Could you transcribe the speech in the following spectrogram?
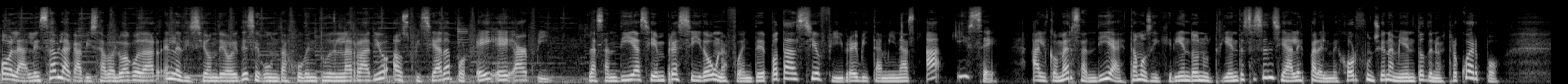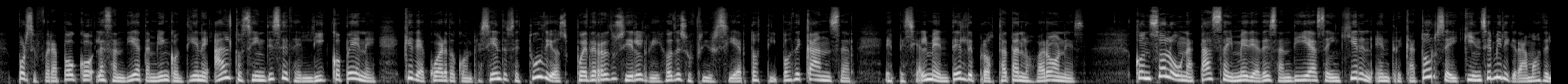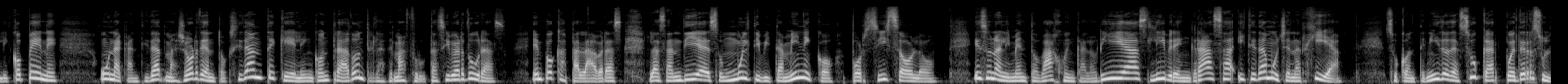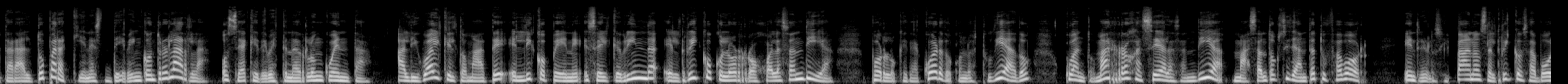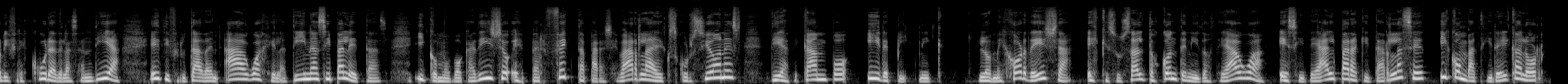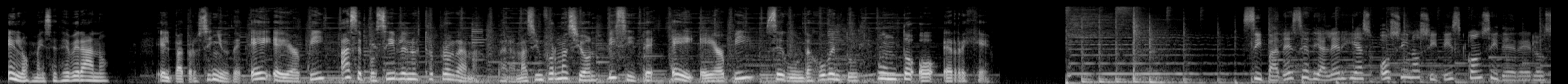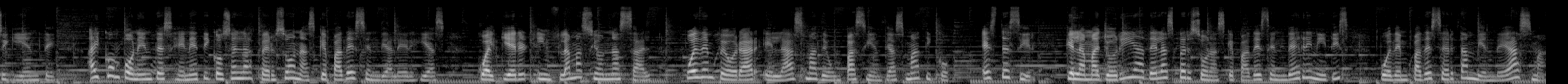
Hola, les habla Gaby Sabalua Godard en la edición de hoy de Segunda Juventud en la Radio, auspiciada por AARP. La sandía siempre ha sido una fuente de potasio, fibra y vitaminas A y C. Al comer sandía estamos ingiriendo nutrientes esenciales para el mejor funcionamiento de nuestro cuerpo. Por si fuera poco, la sandía también contiene altos índices de licopene, que de acuerdo con recientes estudios puede reducir el riesgo de sufrir ciertos tipos de cáncer, especialmente el de próstata en los varones. Con solo una taza y media de sandía se ingieren entre 14 y 15 miligramos de licopene, una cantidad mayor de antioxidante que el encontrado entre las demás frutas y verduras. En pocas palabras, la sandía es un multivitamínico por sí solo. Es un alimento bajo en calorías, libre en grasa y te da mucha energía. Su contenido de azúcar puede resultar alto para quienes deben controlarla, o sea que debes tenerlo en cuenta. Al igual que el tomate, el licopene es el que brinda el rico color rojo a la sandía, por lo que de acuerdo con lo estudiado, cuanto más roja sea la sandía, más antioxidante a tu favor. Entre los hispanos, el rico sabor y frescura de la sandía es disfrutada en agua, gelatinas y paletas, y como bocadillo es perfecta para llevarla a excursiones, días de campo y de picnic. Lo mejor de ella es que sus altos contenidos de agua es ideal para quitar la sed y combatir el calor en los meses de verano. El patrocinio de AARP hace posible nuestro programa. Para más información visite aarpsegundajuventud.org. Si padece de alergias o sinusitis, considere lo siguiente. Hay componentes genéticos en las personas que padecen de alergias. Cualquier inflamación nasal puede empeorar el asma de un paciente asmático, es decir, que la mayoría de las personas que padecen de rinitis pueden padecer también de asma.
